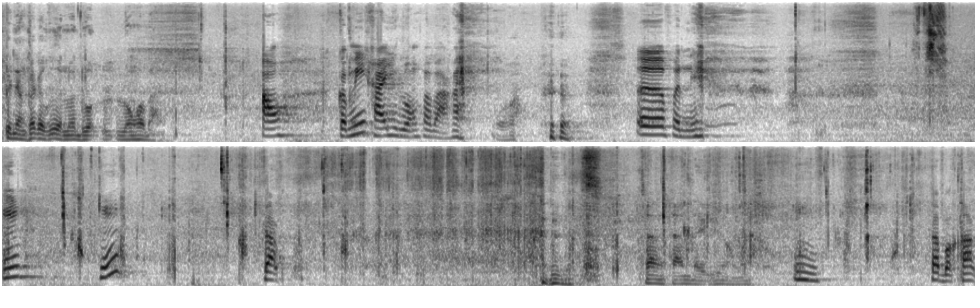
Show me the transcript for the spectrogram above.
เป็นอย่างเขาจะเอื้อนมาดวงหลวงพระบางเอาก็มีขายอยู่หลวงพระบางอะโอ้เออผลนี้อืมอืมแบบ สร้างทานได้อีกอย่างว่าแบบบอกครับ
